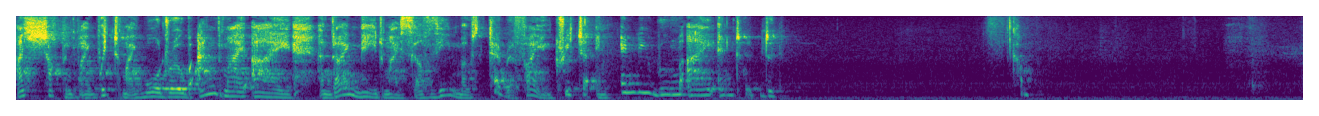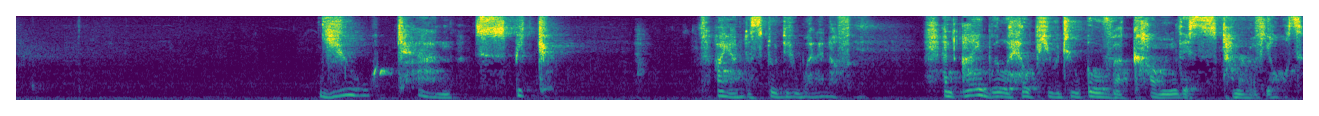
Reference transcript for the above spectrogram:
I sharpened my wit, my wardrobe, and my eye, and I made myself the most terrifying creature in any room I entered. Come. You can speak. I understood you well enough. and I will help you to overcome this stammer of yours.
